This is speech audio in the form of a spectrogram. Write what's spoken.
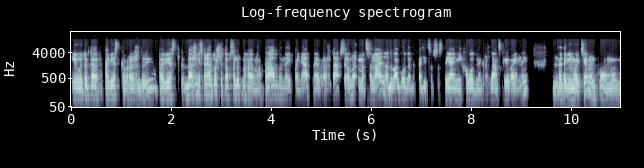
И вот эта повестка вражды, повестка, даже несмотря на то, что это абсолютно оправданная и понятная вражда, все равно эмоционально два года находиться в состоянии холодной гражданской войны, это не мой термин, по-моему,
